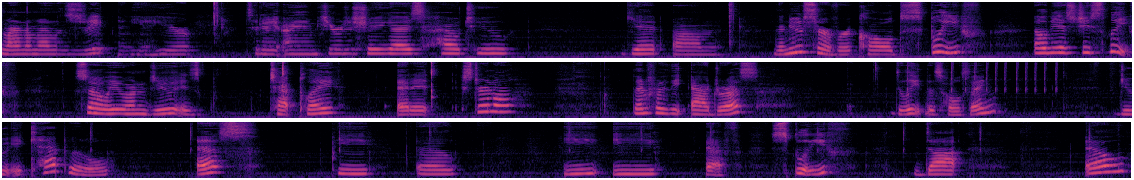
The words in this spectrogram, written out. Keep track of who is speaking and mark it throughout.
Speaker 1: my name is Jay, and here today I am here to show you guys how to get um, the new server called Spleef, LBSG Spleef. So what you want to do is tap play, edit external, then for the address, delete this whole thing, do a capital S P L E E F spleef dot L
